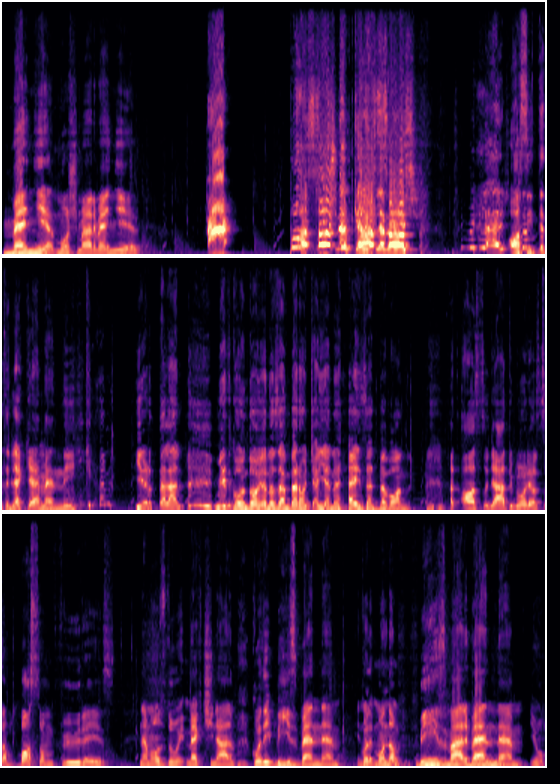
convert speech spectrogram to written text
Menjél, most már menjél! Basszus, nem kellett lemenni! Meg leestem. Azt hitted, hogy le kell menni? Igen. Hirtelen. Mit gondoljon az ember, hogyha ilyen helyzetben van? Hát azt, hogy átugorja azt a baszom fűrészt. Nem mozdulj, megcsinálom. Kodi, bíz bennem. Kodi, mondom, bíz már bennem. Jó.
